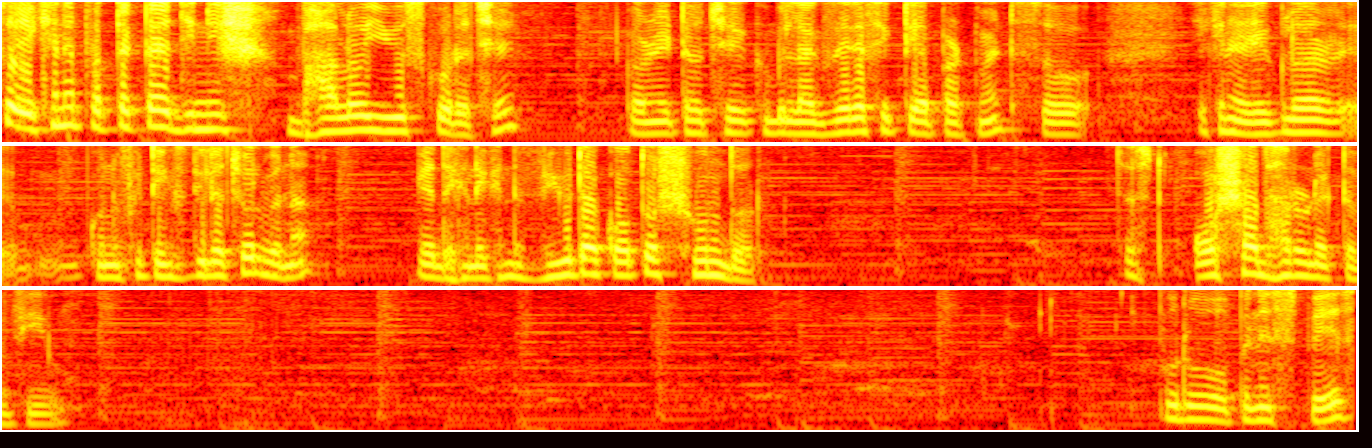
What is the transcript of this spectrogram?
সো এখানে প্রত্যেকটা জিনিস ভালো ইউজ করেছে, কারণ এটা হচ্ছে খুবই লাক্সারিয়াস একটি অ্যাপার্টমেন্ট সো এখানে রেগুলার কোনো ফিটিংস দিলে চলবে না। এ দেখেন, এখানে ভিউটা কত সুন্দর। জাস্ট অসাধারণ একটা ভিউ পুরো ওপেন স্পেস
